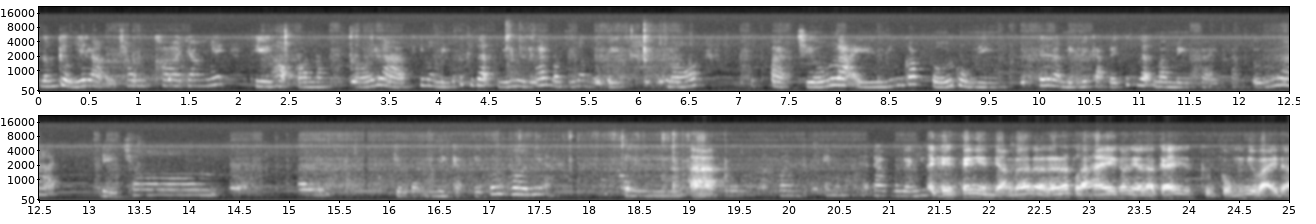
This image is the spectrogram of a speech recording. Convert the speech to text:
giống kiểu như là ở trong kho chăng ấy, thì họ còn nói là khi mà mình tức giận với người khác, đó chính là bởi vì nó phản chiếu lại những góc tối của mình. Thế là mình mới cảm thấy tức giận và mình phải phản ứng lại để cho kiểu là mình cảm thấy tốt hơn ấy ạ. Thì à. Vâng em cố gắng như cái, cái cái nhìn nhận đó là nó rất là hay có nghĩa là cái cũng như vậy đó.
